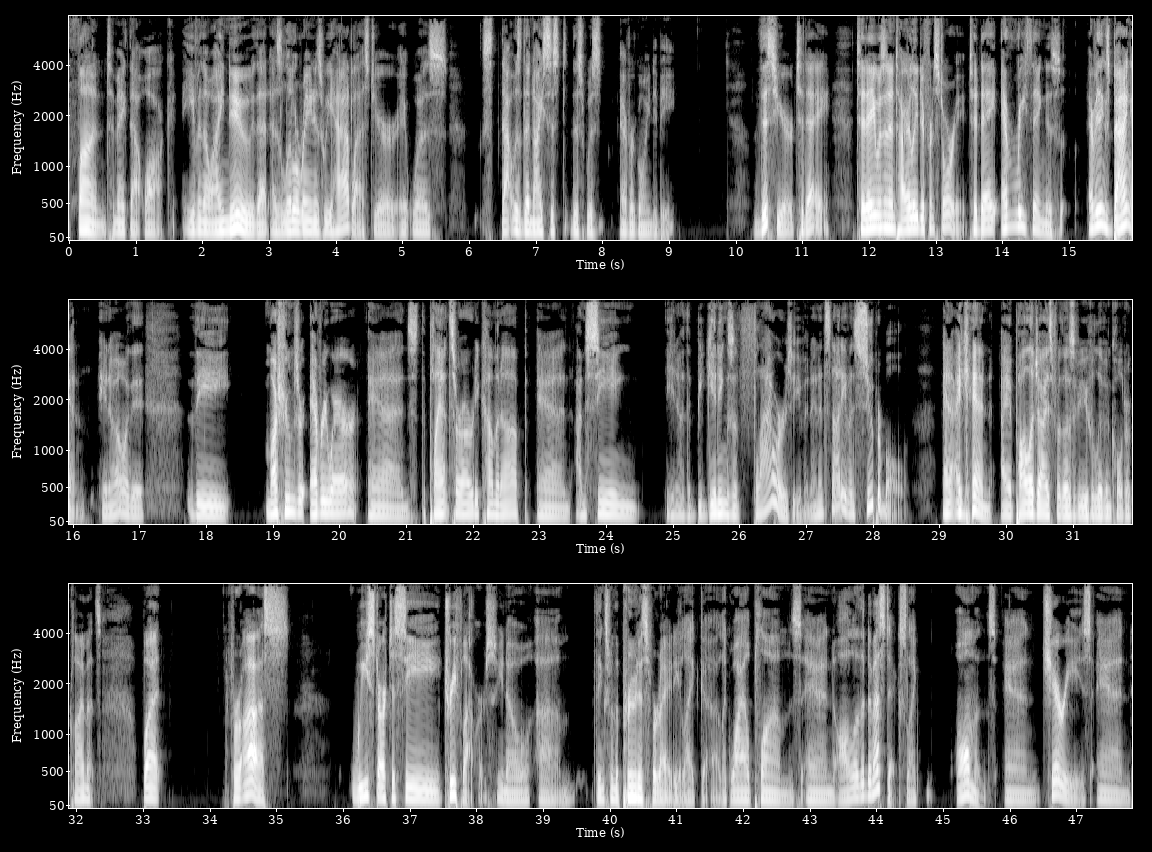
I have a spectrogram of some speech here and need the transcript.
fun to make that walk, even though I knew that as little rain as we had last year, it was that was the nicest this was ever going to be. This year, today, today was an entirely different story. Today, everything is everything's banging. You know the the mushrooms are everywhere, and the plants are already coming up, and I'm seeing you know the beginnings of flowers even, and it's not even Super Bowl. And again, I apologize for those of you who live in colder climates, but for us, we start to see tree flowers, you know, um, things from the prunus variety, like uh, like wild plums, and all of the domestics, like almonds and cherries and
